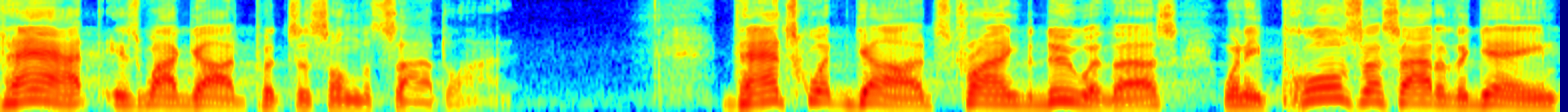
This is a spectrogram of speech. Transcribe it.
That is why God puts us on the sideline. That's what God's trying to do with us when He pulls us out of the game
